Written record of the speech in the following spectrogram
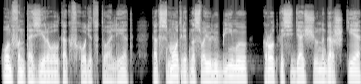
Он фантазировал, как входит в туалет, как смотрит на свою любимую, кротко сидящую на горшке,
